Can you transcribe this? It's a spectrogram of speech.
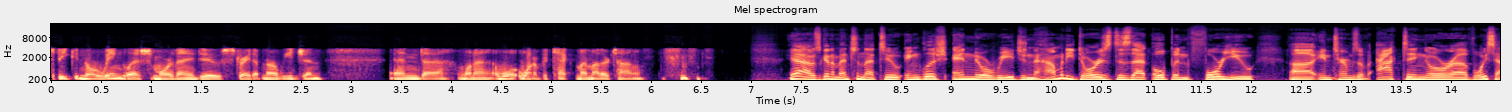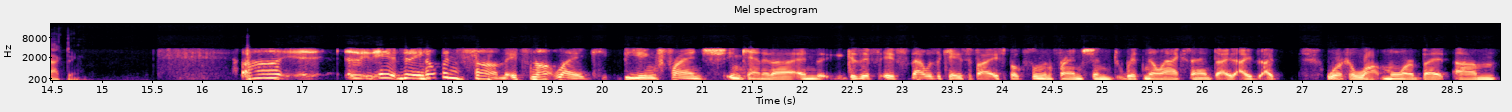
speak Norwenglish more than I do straight up Norwegian, and want to want to protect my mother tongue. yeah, I was going to mention that too. English and Norwegian. How many doors does that open for you uh, in terms of acting or uh, voice acting? Uh, it, it opens some. It's not like being French in Canada, and because if if that was the case, if I spoke fluent French and with no accent, I I, I work a lot more. But um,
